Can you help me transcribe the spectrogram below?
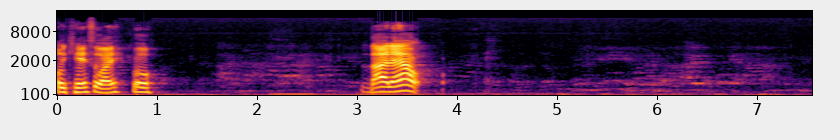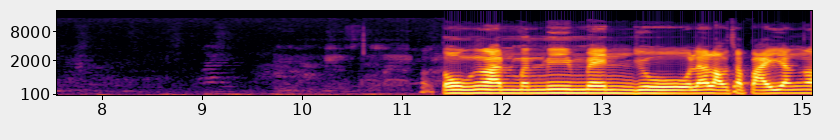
อเค สวยโปได้แล้ว ตรงงานมันมีเมนอยู่แล้วเราจะไปยังไง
